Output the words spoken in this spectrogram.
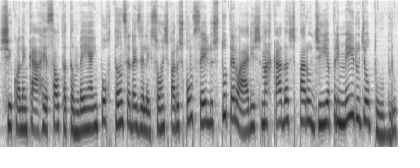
Chico Alencar ressalta também a importância das eleições para os conselhos tutelares marcadas para o dia 1 de outubro.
